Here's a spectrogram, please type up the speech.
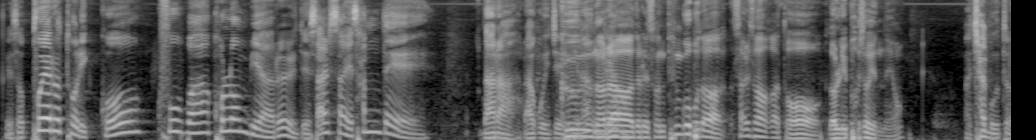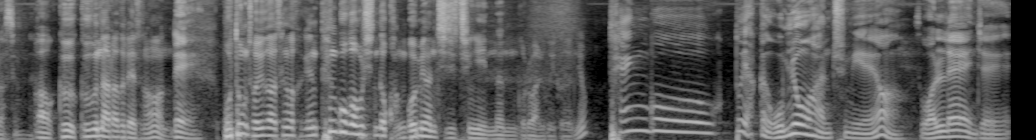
그래서 푸에르토리코, 쿠바, 콜롬비아를 이제 살사의 3대 나라라고 이제 그. 나라들에선 탱고보다 살사가 더 널리 퍼져 있네요. 잘못 들었습니다. 어, 그, 그 나라들에서는 네. 보통 저희가 생각하기엔 탱고가 훨씬 더 광범위한 지지층이 있는 걸로 알고 있거든요. 탱고도 약간 오묘한 춤이에요. 원래 이제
